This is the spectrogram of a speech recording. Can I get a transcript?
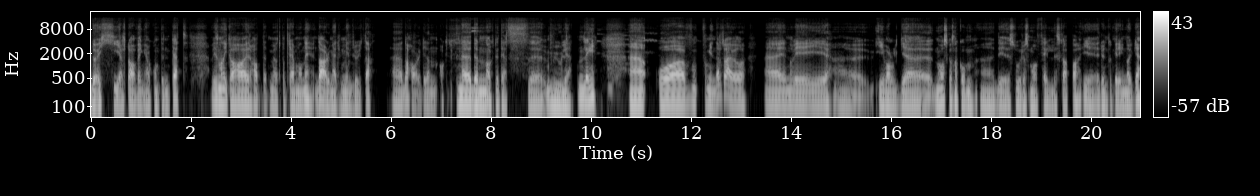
du er helt avhengig av kontinuitet. Hvis man ikke har hatt et møte på tre måneder, da er du mer eller mindre ute. Da har du ikke den, aktiv den aktivitetsmuligheten lenger. Og for min del så er jo Eh, når vi i, eh, i, valget nå skal snakke om eh, de store og små fellesskapene rundt omkring i Norge,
